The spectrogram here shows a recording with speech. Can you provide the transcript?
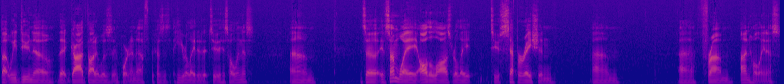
but we do know that God thought it was important enough because He related it to His holiness. Um, so, in some way, all the laws relate to separation um, uh, from unholiness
